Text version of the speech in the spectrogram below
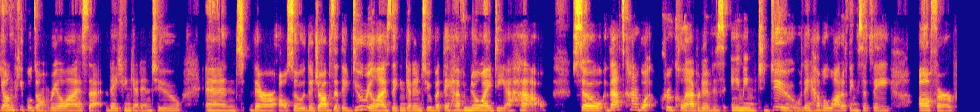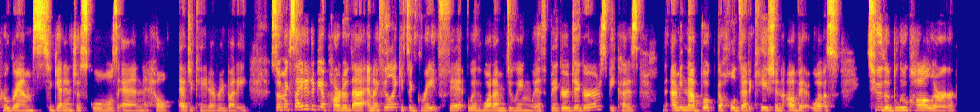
young people don't realize that they can get into. And there are also the jobs that they do realize they can get into, but they have no idea how. So that's kind of what Crew Collaborative is aiming to do. They have a lot of things that they offer programs to get into schools and help educate everybody. So I'm excited to be a part of that. And I feel like it's a great fit with what I'm doing with Bigger Diggers because I mean, that book, the whole dedication of it was to the blue collar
